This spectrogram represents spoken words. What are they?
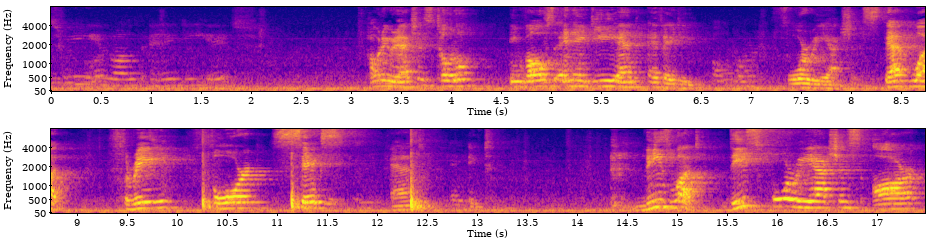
Three involve NADH. How many reactions total involves NAD and FAD? Four reactions. Step what? Three, four, six, and. Means what? These four reactions are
